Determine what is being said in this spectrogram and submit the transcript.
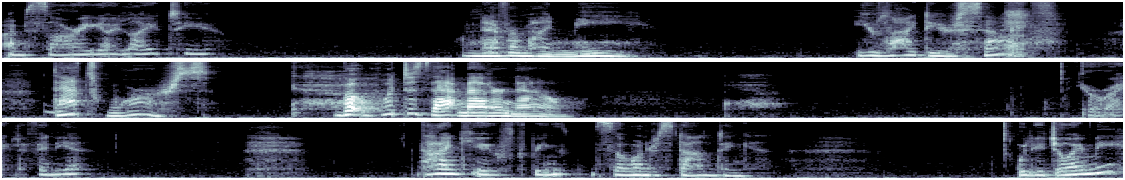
I'm sorry I lied to you. Never mind me. You lied to yourself. That's worse. But what does that matter now? You're right, Lavinia. Thank you for being so understanding. Will you join me?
